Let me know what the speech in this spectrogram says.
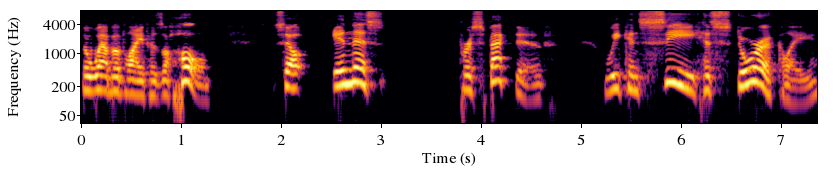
the web of life as a whole. So, in this perspective, we can see historically,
